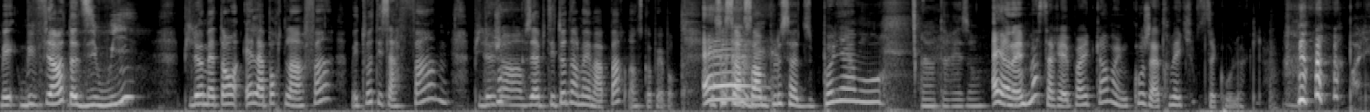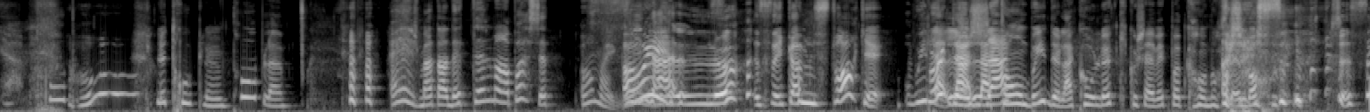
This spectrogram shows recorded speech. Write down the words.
Mais, mais finalement, t'as dit oui. Puis là, mettons, elle apporte l'enfant, mais toi, t'es sa femme. Puis là, genre, vous habitez tous dans le même appart. En tout cas, peu importe. Mais ça, ça ressemble plus à du polyamour. Ah, t'as raison. Hey, honnêtement, ça aurait pu être quand même cool. J'ai trouvé cute, cette coloc-là. Polyamour. Oh. Le trouble. là. Trouble. hey, je m'attendais tellement pas à cette Oh my god. Ah oui! finale-là. C'est comme l'histoire que... Oui, la, la, la tombée de la coloc qui couche avec pas de condom, c'est je bon. sais, je sais,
